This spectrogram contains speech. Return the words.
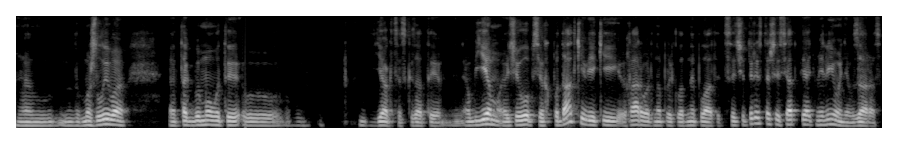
ем, можливо, е, так би мовити, як це сказати, об'єм чи обсяг податків, які Гарвард, наприклад, не платить, це 465 мільйонів зараз.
